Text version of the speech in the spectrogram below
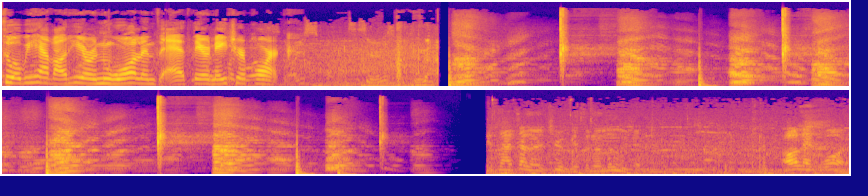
to what we have out here in New Orleans at their nature park. Telling the truth. It's an illusion. All that water.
